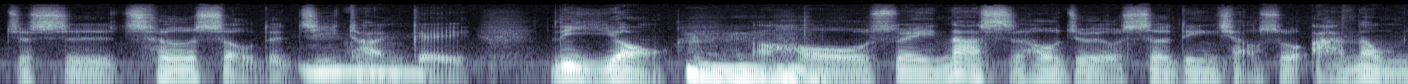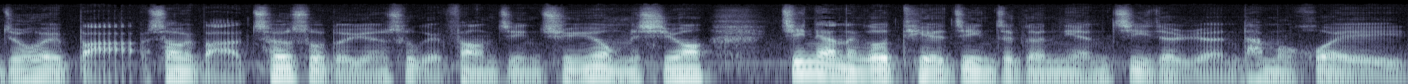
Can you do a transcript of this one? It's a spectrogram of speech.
就是车手的集团给。利用，嗯然后所以那时候就有设定，想说啊，那我们就会把稍微把车手的元素给放进去，因为我们希望尽量能够贴近这个年纪的人，他们会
